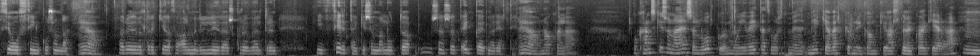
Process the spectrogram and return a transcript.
þjóðþing og svona. já, Það er auðveldara að gera það almenni líðræðiskröfu heldur en í fyrirtæki sem að lúta enga eignar rétti. já, nákvæmlega. Og kannski svona aðeins að lokum og ég veit að þú ert með mikið verkefni í gangi og alltaf eitthvað að gera. Mm.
